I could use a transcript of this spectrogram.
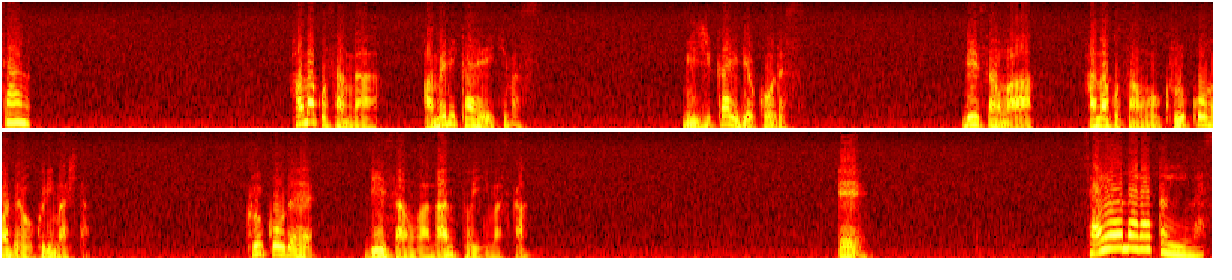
3、花子さんがアメリカへ行きます。短い旅行です。B さんは花子さんを空港まで送りました。空港で D さんは何と言いますか？?A、さようならと言います。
